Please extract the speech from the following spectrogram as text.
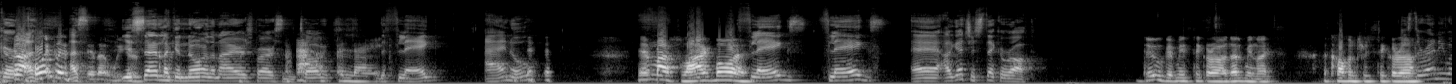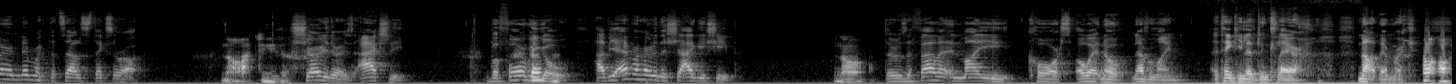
sticker. Why a- a- you sound like a Northern Irish person talking. flag. The flag. I know. Give my flag, boy. Flags. Flags. Uh, I'll get you a sticker rock. Do get me a sticker on. That'd be nice. A Coventry sticker rock. Is there anywhere in Limerick that sells sticks of rock? No, Jesus. Surely there is. Actually, before we go, have you ever heard of the shaggy sheep? No. There was a fella in my course. Oh wait, no, never mind. I think he lived in Clare, not Limerick. Oh,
